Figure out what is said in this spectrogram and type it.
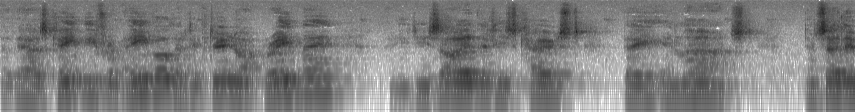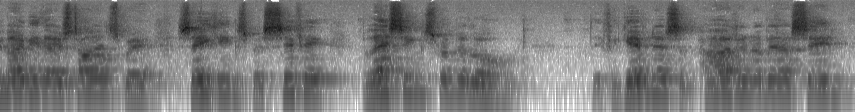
that thou hast kept me from evil, that it do not grieve me. And he desired that his coast be enlarged. And so there may be those times where seeking specific blessings from the Lord, the forgiveness and pardon of our sin,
